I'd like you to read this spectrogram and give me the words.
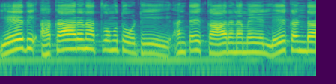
ఏది అకారణత్వముతోటి అంటే కారణమే లేకుండా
